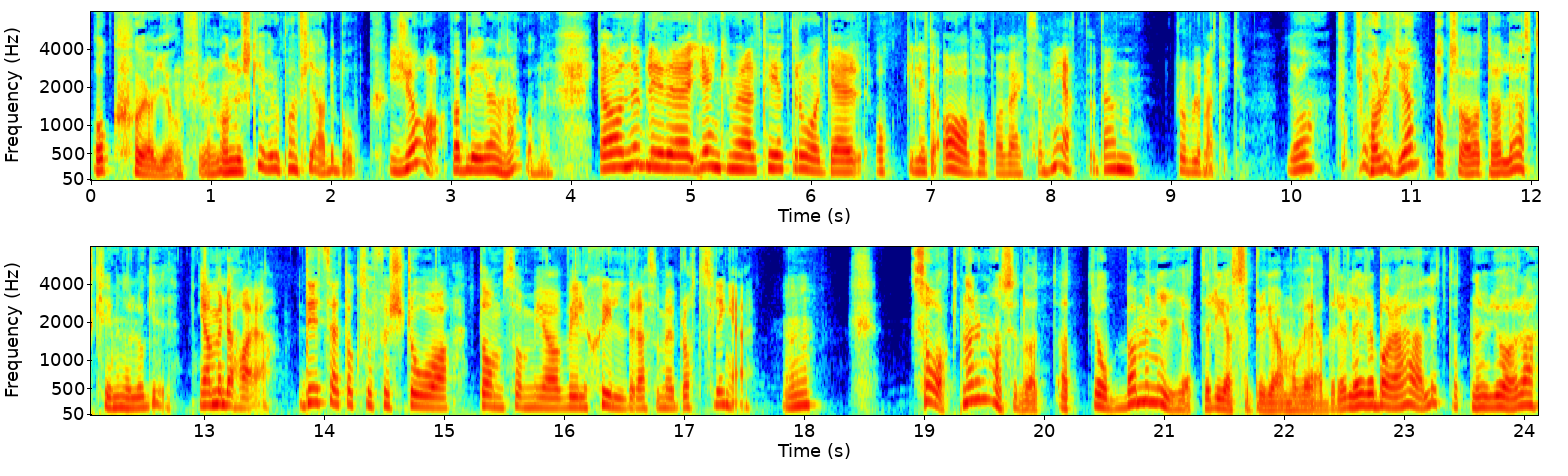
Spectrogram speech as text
och Sjöjungfrun och nu skriver du på en fjärde bok. Ja, Vad blir det den här gången? ja, nu blir det gängkriminalitet, droger och lite avhopparverksamhet och den problematiken. Ja, har du hjälp också av att du har läst kriminologi? Ja, men det har jag. Det är ett sätt också att förstå de som jag vill skildra som är brottslingar. Mm. Saknar du någonsin då att, att jobba med nyheter, reseprogram och väder eller är det bara härligt att nu göra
